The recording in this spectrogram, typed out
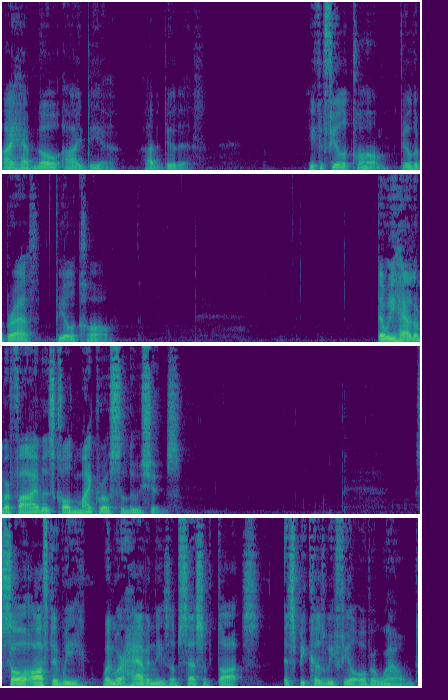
I have no idea how to do this. You can feel the calm, feel the breath, feel the calm. Then we have number five is called micro solutions. So often we when we're having these obsessive thoughts, it's because we feel overwhelmed.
